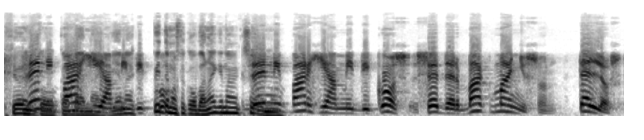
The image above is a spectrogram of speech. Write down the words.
Ποιο είναι δεν το υπάρχει καμπανάκι, για να αμυντικό... πείτε μας το καμπανάκι να ξέρουμε. Δεν υπάρχει αμυντικός center back Μάνιουσον. Τέλος.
